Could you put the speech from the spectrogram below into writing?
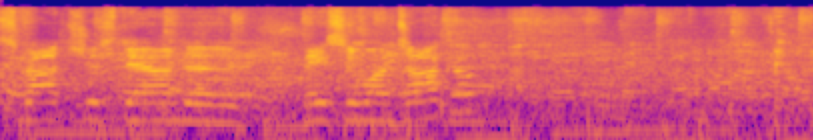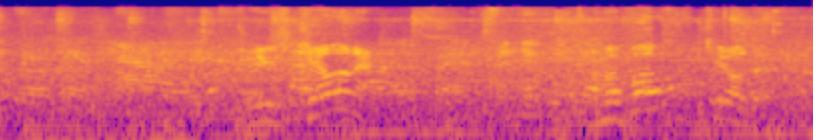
Scott's just down to basically one taco. He's killing it. Boat killed it.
